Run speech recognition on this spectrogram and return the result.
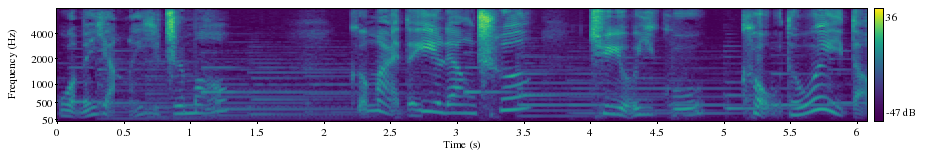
我们养了一只猫，可买的一辆车却有一股狗的味道。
